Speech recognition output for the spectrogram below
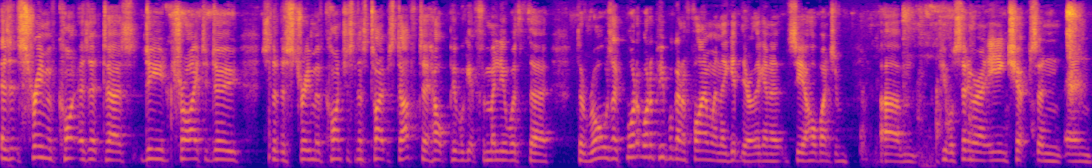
is it stream of con? Is it uh, do you try to do sort of stream of consciousness type stuff to help people get familiar with the the rules? Like, what what are people going to find when they get there? Are they going to see a whole bunch of um, people sitting around eating chips and and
